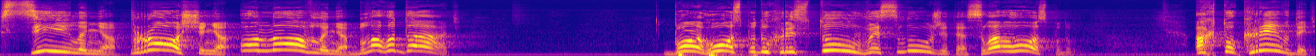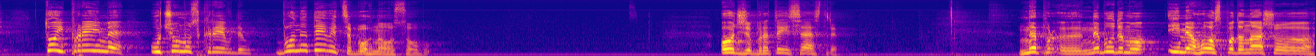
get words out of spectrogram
зцілення, прощення, оновлення, благодать. Бо Господу Христу ви служите. Слава Господу! А хто кривдить, той прийме, у чому скривдив, бо не дивиться Бог на особу. Отже, брати і сестри, не, е, не будемо ім'я Господа нашого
